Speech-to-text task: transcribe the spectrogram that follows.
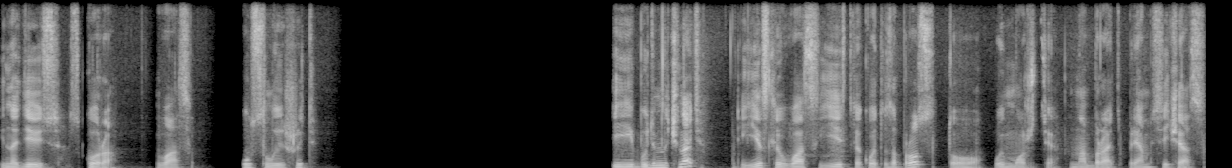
и надеюсь скоро вас услышать. И будем начинать. Если у вас есть какой-то запрос, то вы можете набрать прямо сейчас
